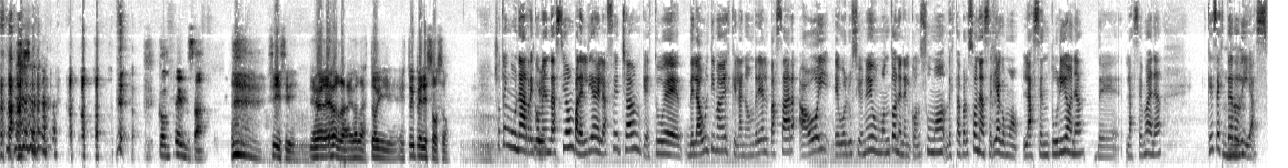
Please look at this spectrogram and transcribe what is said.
Compensa. Sí, sí, es, es verdad, es verdad, estoy, estoy perezoso. Yo tengo una recomendación para el día de la fecha, que estuve de la última vez que la nombré al pasar a hoy, evolucioné un montón en el consumo de esta persona, sería como la centuriona de la semana, que es Esther Díaz.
